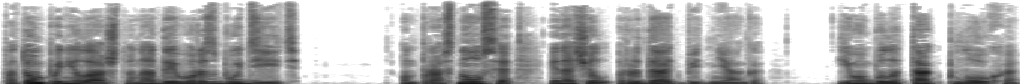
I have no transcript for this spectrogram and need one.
Потом поняла, что надо его разбудить. Он проснулся и начал рыдать, бедняга. Ему было так плохо.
